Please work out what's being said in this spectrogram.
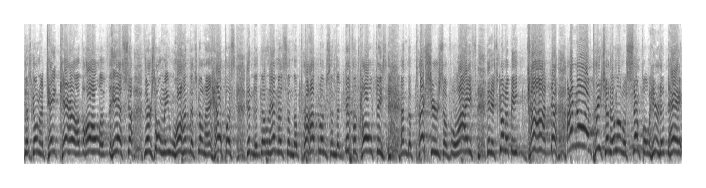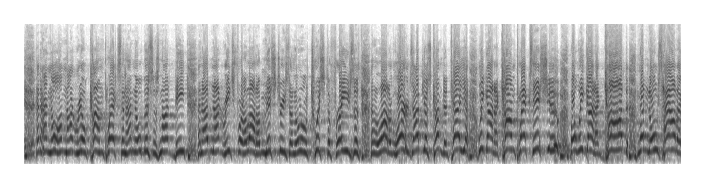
that's going to take care of all of this. There's only one that's going to help us in the dilemmas and the problems and the difficulties and the pressures of life, and it's going to be God. I know I'm preaching a little simple here today, and I know I'm not real complex, and I know this is not deep, and I've not reached for a lot of mysteries and a little twist of phrases and a lot of words. I've just come to tell you we got a complex issue, but we got a God that knows how to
